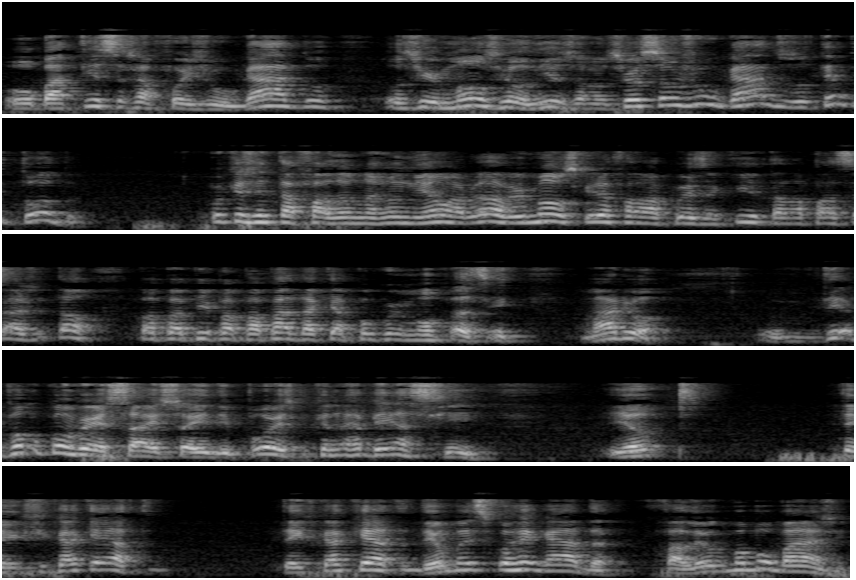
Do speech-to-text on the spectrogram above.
o Batista já foi julgado, os irmãos reunidos no Senhor são julgados o tempo todo. Porque a gente está falando na reunião, ah, irmãos, queria falar uma coisa aqui, está na passagem e tal, papapi, papapá, daqui a pouco o irmão fala assim, Mário, vamos conversar isso aí depois, porque não é bem assim. E eu tenho que ficar quieto, tenho que ficar quieto, deu uma escorregada, falei alguma bobagem.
